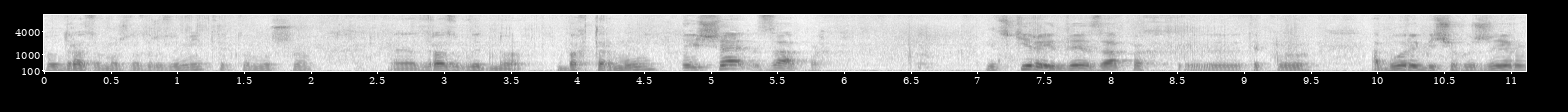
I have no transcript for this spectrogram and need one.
то одразу можна зрозуміти, тому що е, зразу видно бахтарму. І ще запах. Від шкіри йде запах е, такого або рибічого жиру,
